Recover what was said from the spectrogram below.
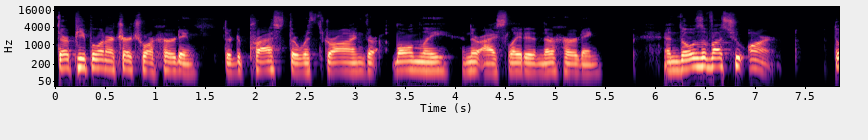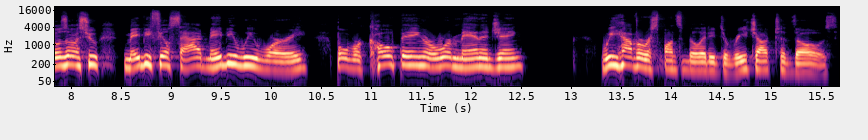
There are people in our church who are hurting. They're depressed, they're withdrawing, they're lonely, and they're isolated, and they're hurting. And those of us who aren't, those of us who maybe feel sad, maybe we worry, but we're coping or we're managing, we have a responsibility to reach out to those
